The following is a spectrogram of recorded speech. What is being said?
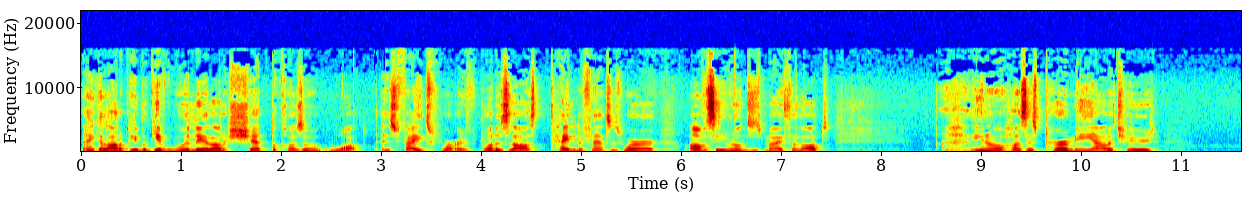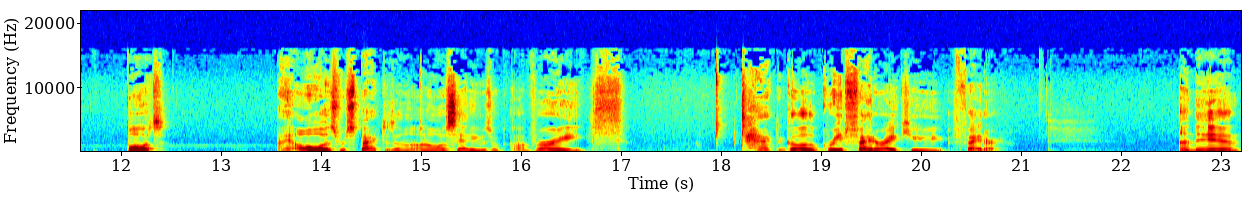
I think a lot of people give Woodley a lot of shit because of what his fights were, what his last title defenses were. Obviously, he runs his mouth a lot. You know, has this per me attitude but I always respected him and always said he was a, a very technical, great fighter IQ fighter. And then,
